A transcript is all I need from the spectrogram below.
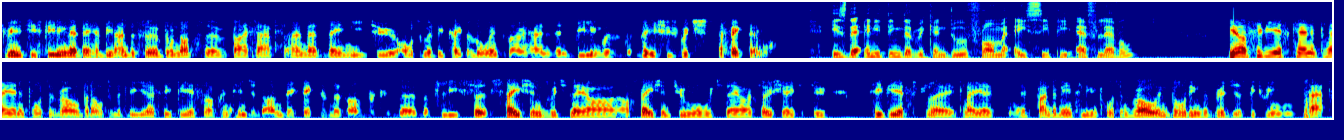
communities feeling that they have been underserved or not served by SAPS and that they need to ultimately take the law into their own hands in dealing with the issues which affect them. Is there anything that we can do from a CPF level? Yeah, CPF can play an important role, but ultimately, you know, CPF are contingent on the effectiveness of the, the, the police stations which they are, are stationed to or which they are associated to. CPF play, play a, a, fundamentally important role in building the bridges between SAPS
